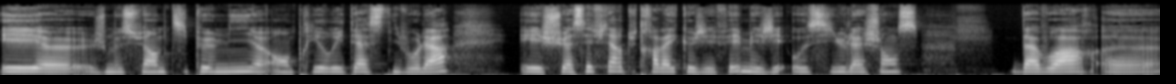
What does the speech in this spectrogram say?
et euh, je me suis un petit peu mis en priorité à ce niveau-là. Et je suis assez fière du travail que j'ai fait, mais j'ai aussi eu la chance d'avoir euh,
